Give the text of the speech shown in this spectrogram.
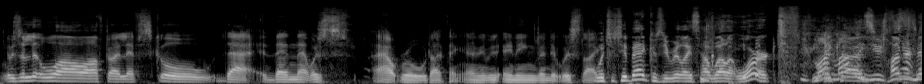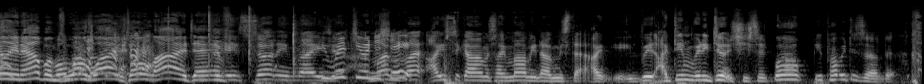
it was a little while after I left school that then that was outruled. I think, and in England it was like Which is too bad because you realize how well it worked. My mother used to 100 say- million albums Well, worldwide. Don't lie, Dave. It certainly made. He whipped you into my- shape. my- I used to go home and say, "Mum, you know, Mister, I, I didn't really do it." She said, "Well, you probably deserved it."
